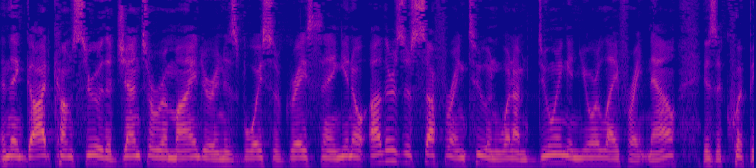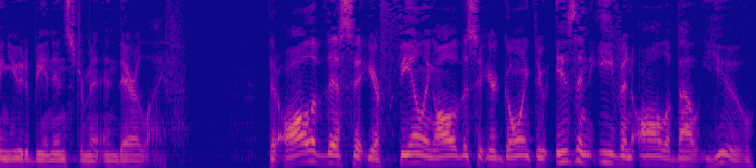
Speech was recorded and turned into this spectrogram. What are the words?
And then God comes through with a gentle reminder in his voice of grace saying, you know, others are suffering too and what I'm doing in your life right now is equipping you to be an instrument in their life that all of this that you're feeling, all of this that you're going through isn't even all about you.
